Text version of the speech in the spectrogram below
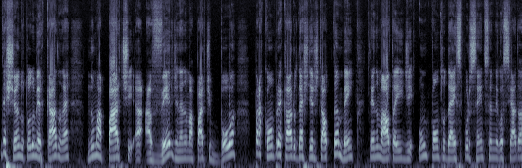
deixando todo o mercado né, numa parte a, a verde, né, numa parte boa para compra, é claro, o Dash Digital também tendo uma alta aí de 1,10%, sendo negociado a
